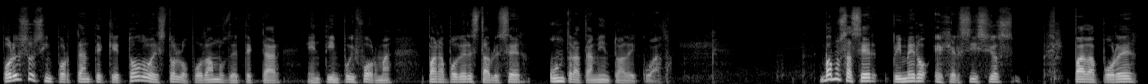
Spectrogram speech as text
Por eso es importante que todo esto lo podamos detectar en tiempo y forma para poder establecer un tratamiento adecuado. Vamos a hacer primero ejercicios para poder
